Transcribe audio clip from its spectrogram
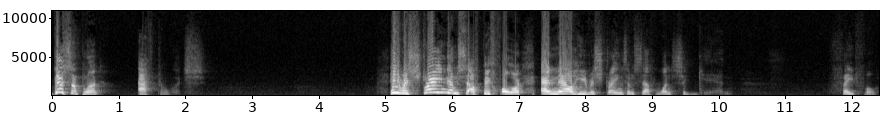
disciplined afterwards. He restrained himself before, and now he restrains himself once again. Faithful,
